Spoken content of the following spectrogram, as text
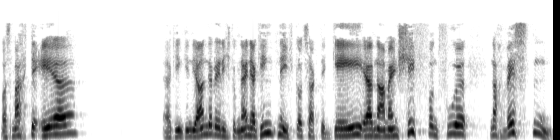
Was machte er? Er ging in die andere Richtung. Nein, er ging nicht. Gott sagte, geh. Er nahm ein Schiff und fuhr nach Westen.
